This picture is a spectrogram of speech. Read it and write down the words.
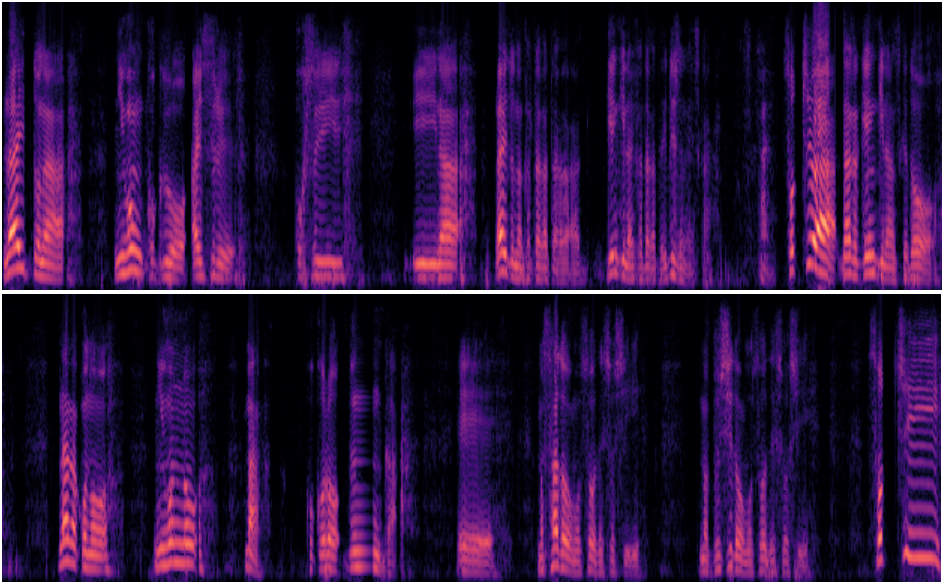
ライトな日本国を愛する国粋な、ライトな方々が、元気な方々いるじゃないですか。はい。そっちはなんか元気なんですけど、なんかこの日本の、まあ、心、文化、えーまあ、茶道もそうでしょうし、まあ、武士道もそうでしょうし、そっち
